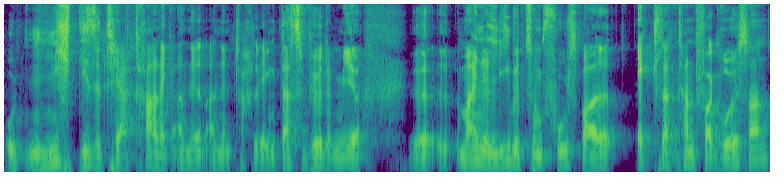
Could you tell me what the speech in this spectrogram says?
und nicht diese Theatralik an den, an den Tag legen. Das würde mir äh, meine Liebe zum Fußball eklatant vergrößern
